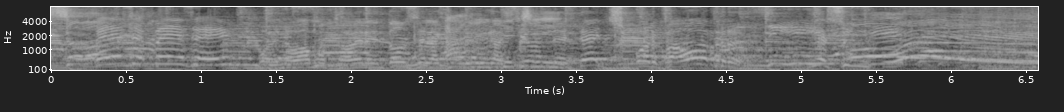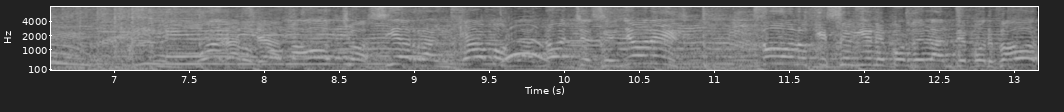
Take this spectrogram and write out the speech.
Espérense, espérense. Bueno, vamos a ver entonces la calificación de Tech, por favor. Y es un 4,8. Así arrancamos la noche, señores. Todo lo que se viene por delante, por favor.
